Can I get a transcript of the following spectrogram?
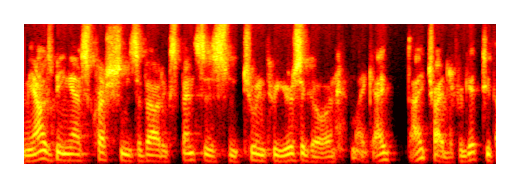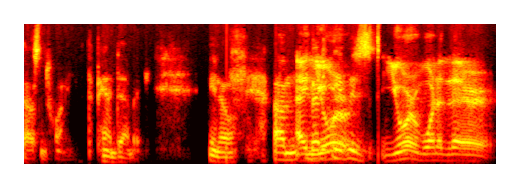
I mean, I was being asked questions about expenses from two and three years ago, and like I I tried to forget 2020, the pandemic you know. Um, and you're was, you're one of their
